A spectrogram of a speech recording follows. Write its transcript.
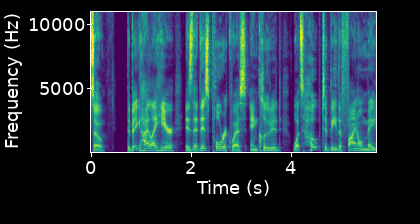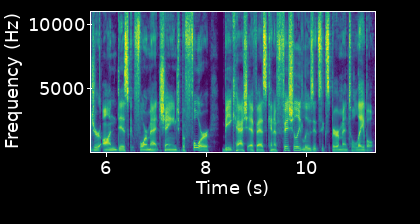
So, the big highlight here is that this pull request included what's hoped to be the final major on disk format change before Bcachefs can officially lose its experimental label.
